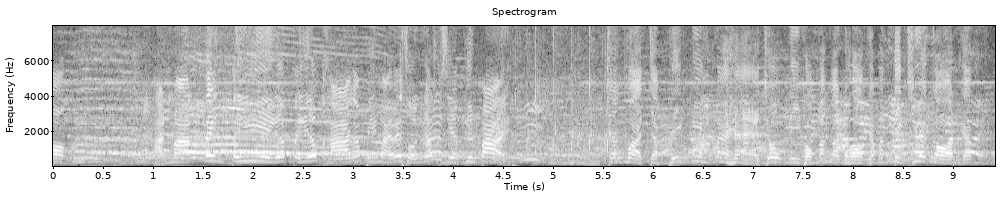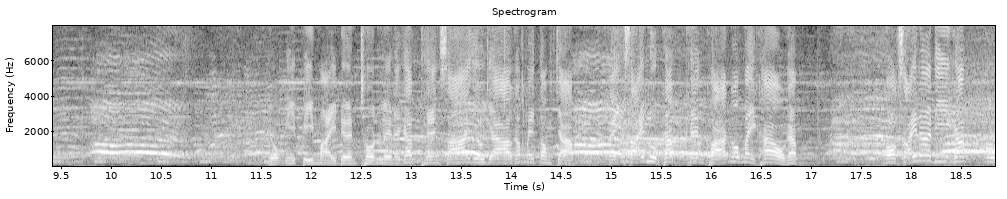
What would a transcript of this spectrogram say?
องหันมาเต้งตีครับตีแล้วขาครับปีใหม่ไม่สนครับเสียบขึ้นไปจังหวะจะพลิกนี่แม่โชคดีของมังกรทองครับมันติดเชือกก่อนครับ ยกนี้ปีใหม่เดินชนเลยนะครับ แทงซ้ายยาวๆครับไม่ต้องจับเตะซ้ายหลุดครับ แข้งขวาก็ไม่เข้าครับ ออกสายหน้าดีครับ โอ้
